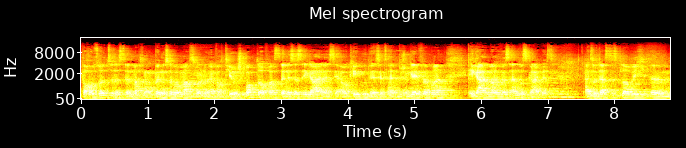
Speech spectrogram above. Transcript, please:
warum sollst du das denn machen? Wenn du es aber machst, weil du einfach tierisch Bock drauf hast, dann ist das egal. Dann ist ja, okay, gut, dann ist jetzt halt ein bisschen Geld verbrannt, egal, mache ich was anderes Geiles. Mhm. Also das ist, glaube ich, ähm,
